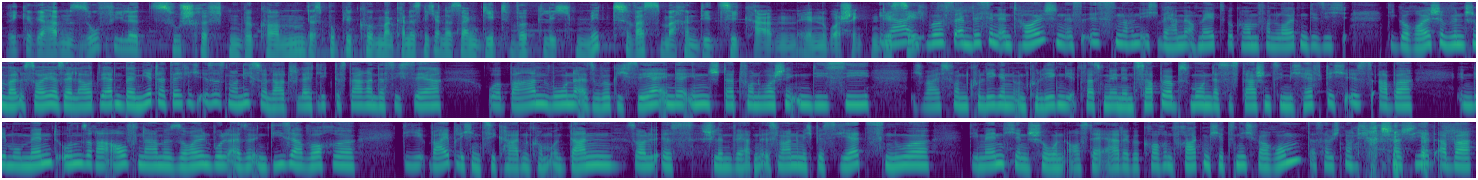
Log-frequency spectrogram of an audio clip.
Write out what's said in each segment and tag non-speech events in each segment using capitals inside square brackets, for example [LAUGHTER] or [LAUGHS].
Rike, wir haben so viele Zuschriften bekommen. Das Publikum, man kann es nicht anders sagen, geht wirklich mit. Was machen die Zikaden in Washington DC? Ja, ich muss ein bisschen enttäuschen. Es ist noch nicht. Wir haben ja auch Mails bekommen von Leuten, die sich die Geräusche wünschen, weil es soll ja sehr laut werden. Bei mir tatsächlich ist es noch nicht so laut. Vielleicht liegt es daran, dass ich sehr urban wohne, also wirklich sehr in der Innenstadt von Washington DC. Ich weiß von Kolleginnen und Kollegen, die etwas mehr in den Suburbs wohnen, dass es da schon ziemlich heftig ist, aber in dem Moment unserer Aufnahme sollen wohl also in dieser Woche die weiblichen Zikaden kommen und dann soll es schlimm werden. Es waren nämlich bis jetzt nur die Männchen schon aus der Erde gekrochen. Frag mich jetzt nicht warum, das habe ich noch nicht [LAUGHS] recherchiert, aber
